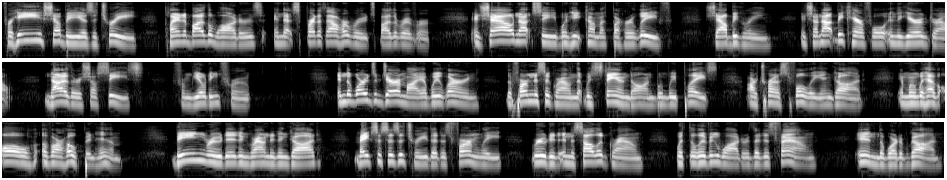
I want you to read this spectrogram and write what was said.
For he shall be as a tree planted by the waters, and that spreadeth out her roots by the river, and shall not see when heat cometh, but her leaf shall be green, and shall not be careful in the year of drought, neither shall cease from yielding fruit. In the words of Jeremiah, we learn the firmness of ground that we stand on when we place our trust fully in God and when we have all of our hope in Him. Being rooted and grounded in God makes us as a tree that is firmly rooted in the solid ground with the living water that is found in the Word of God.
